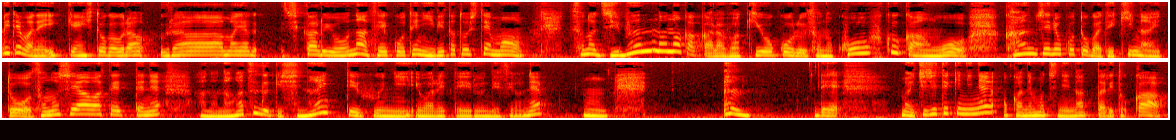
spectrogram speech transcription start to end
りではね一見人が恨まやしかるような成功を手に入れたとしてもその自分の中から湧き起こるその幸福感を感じることができないとその幸せってねあの長続きしないっていうふうに言われているんですよね。うん、で、まあ、一時的にねお金持ちになったりとか、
